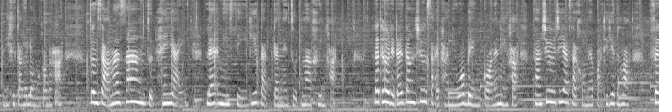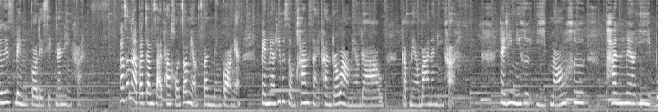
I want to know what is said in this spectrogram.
อันนี้คือการทดลองของเขานะคะ จนสามารถสร้างจุดให้ใหญ่ และมีสีที่ตัดกันในจุดมากขึ้นค่ะ และเธอได้ตั้งชื่อสายพันธุ์นี้ว่าเบงกอลนั่นเองค่ะ ตามชื่อวิทยาศาสตร์ของแมวป่าที่เรียกกันว่า Felis bengalensis นั่นเองค่ะ ลักษณะประจำสายพันธุ์ของเจ้าเหมียวพันธุ์เบงกอลเนี่ย เป็นแมวที่ผสมข้ามสายพันธุ์ระหว่างแมวดาว กับแมวบ้านนั่นเองค่ะ ในที่นี้คืออีบเมาส์คือพันธุ์แมวอียิปต์โบ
